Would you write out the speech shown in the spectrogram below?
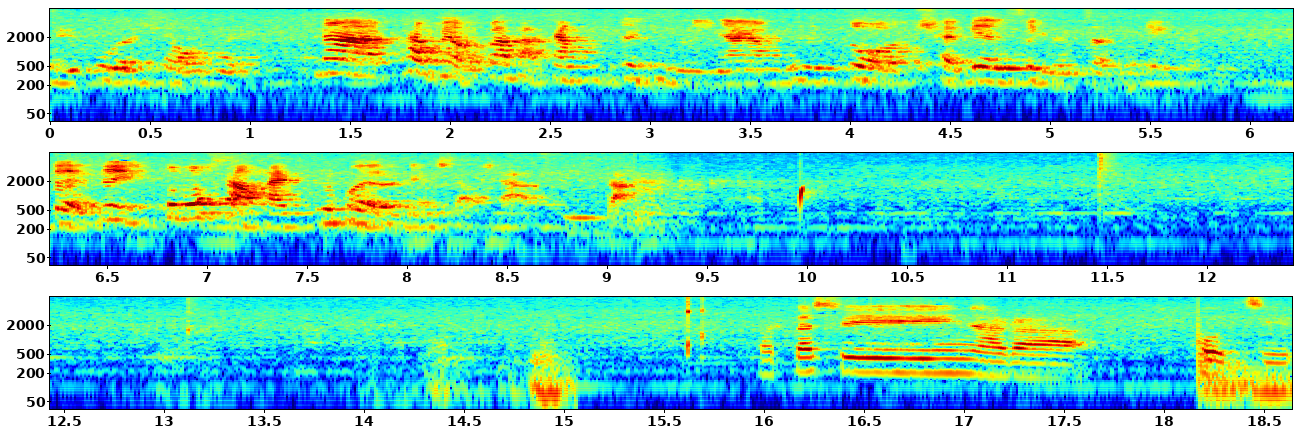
局部的修复。那它没有办法像自体泥那样，就是做全面性的整理。对，所以多少还是会有一点小瑕疵在。私なら、こっち。うん。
